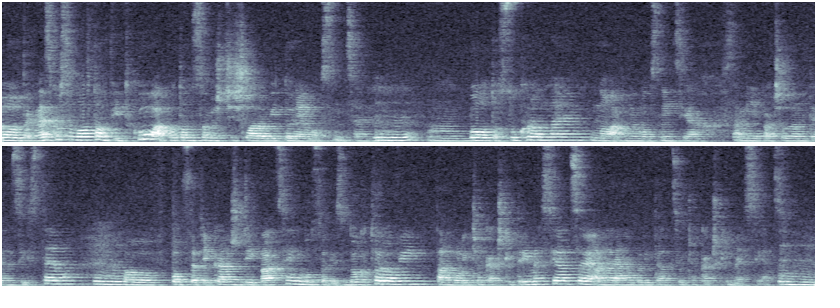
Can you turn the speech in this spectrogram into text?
O, tak najskôr som bola v tom fitku a potom som ešte šla robiť do nemocnice. Mm-hmm. Mm, bolo to súkromné, no a v nemocniciach sa mi nepáčil veľmi ten systém. Uh-huh. V podstate každý pacient musel ísť doktorovi, tam boli čakačky 3 mesiace a na rehabilitáciu čakačky mesiac. Uh-huh.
